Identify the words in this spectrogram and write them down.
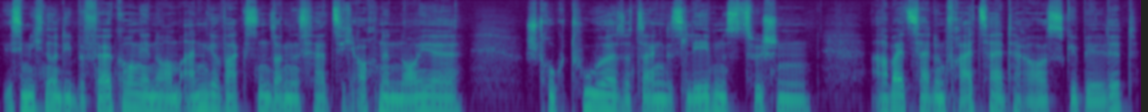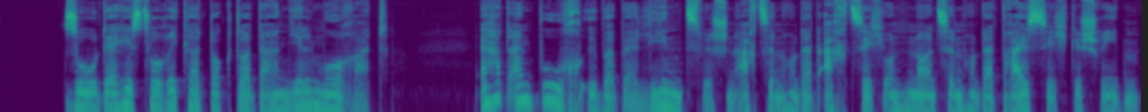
ist nicht nur die Bevölkerung enorm angewachsen, sondern es hat sich auch eine neue Struktur sozusagen des Lebens zwischen Arbeitszeit und Freizeit herausgebildet. So der Historiker Dr. Daniel Morath. Er hat ein Buch über Berlin zwischen 1880 und 1930 geschrieben.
